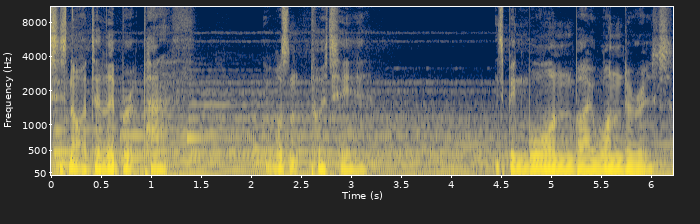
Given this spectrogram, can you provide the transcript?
This is not a deliberate path. It wasn't put here. It's been worn by wanderers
